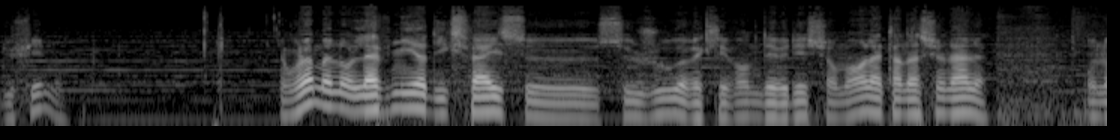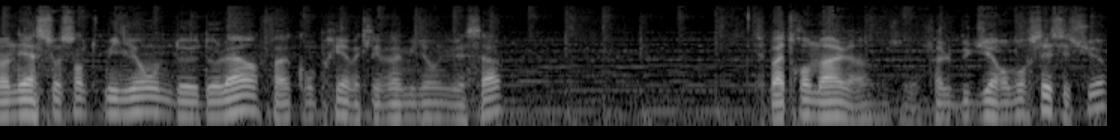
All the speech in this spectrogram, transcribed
du film. Donc voilà, maintenant l'avenir d'X-Files se, joue avec les ventes DVD sûrement. L'international, on en est à 60 millions de dollars, enfin compris avec les 20 millions USA. C'est pas trop mal, hein. enfin le budget remboursé c'est sûr.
